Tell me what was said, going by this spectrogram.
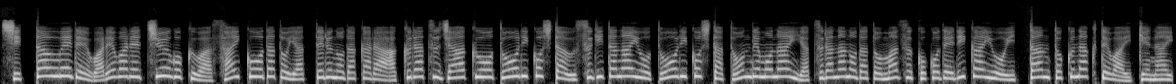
知った上で我々中国は最高だとやってるのだから悪辣邪悪を通り越した薄汚いを通り越したとんでもない奴らなのだとまずここで理解を一旦解くなくてはいけない。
